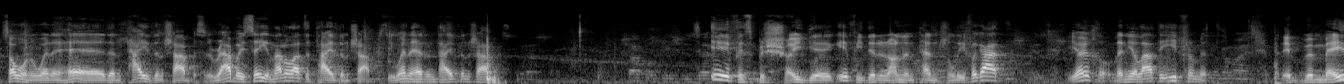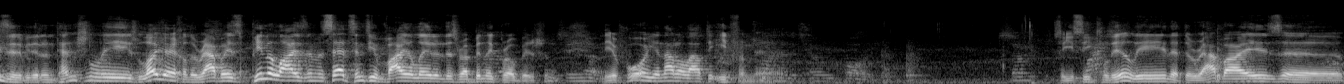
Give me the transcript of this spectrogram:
Someone who went ahead and tithed on Shabbos. The rabbis say you're not allowed to tithe on Shabbos. He went ahead and tithed on Shabbos. If it's b'shoigeg, if he did it unintentionally, forgot. Then you're allowed to eat from it. But if b'mezid, if he did it intentionally, the rabbis penalized him and said, since you violated this rabbinic prohibition, therefore you're not allowed to eat from it. So you see clearly that the rabbis uh,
